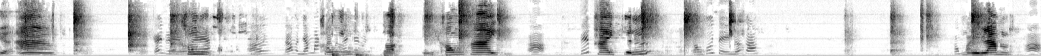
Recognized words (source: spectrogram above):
Dạ à. Cái rìu Không. nè. Ừ mình nhắm mắt lại mình cái rồi không hai. À tiếp. Hai chín. Còn túi tiền nữa con. Không mười lăm. À.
